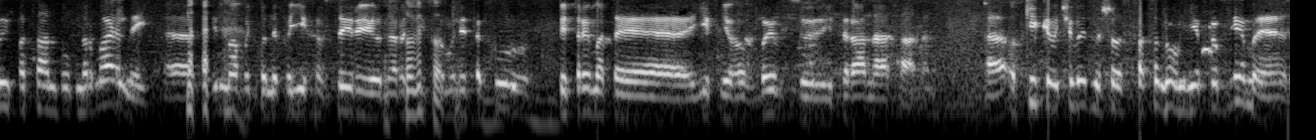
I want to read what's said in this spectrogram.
якби пацан був нормальний, е, то він, мабуть, би не поїхав в Сирію на 100%. російському літаку підтримати їхнього вбивцю і тирана Асада. Е, Оскільки очевидно, що з пацаном є проблеми,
